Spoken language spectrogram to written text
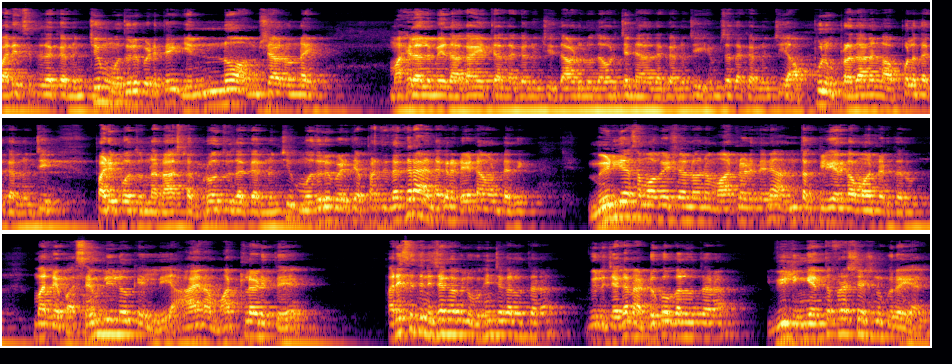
పరిస్థితి దగ్గర నుంచి మొదలు పెడితే ఎన్నో అంశాలు ఉన్నాయి మహిళల మీద అఘాయిత్యాల దగ్గర నుంచి దాడులు దౌర్జన్యాల దగ్గర నుంచి హింస దగ్గర నుంచి అప్పులు ప్రధానంగా అప్పుల దగ్గర నుంచి పడిపోతున్న రాష్ట్ర గ్రోత్ దగ్గర నుంచి మొదలు పెడితే ప్రతి దగ్గర ఆయన దగ్గర డేటా ఉంటుంది. మీడియా సమావేశాల్లోనే మాట్లాడితేనే అంత క్లియర్గా మాట్లాడతారు. మరి రేపు అసెంబ్లీలోకి వెళ్ళి ఆయన మాట్లాడితే పరిస్థితి నిజంగా వీళ్ళు ఊహించగలుగుతారా? వీళ్ళు జగన్ అడ్డుకోగలుగుతారా? వీళ్ళు ఇంకెంత ఫ్రస్ట్రేషన్ గురయ్యాలి?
